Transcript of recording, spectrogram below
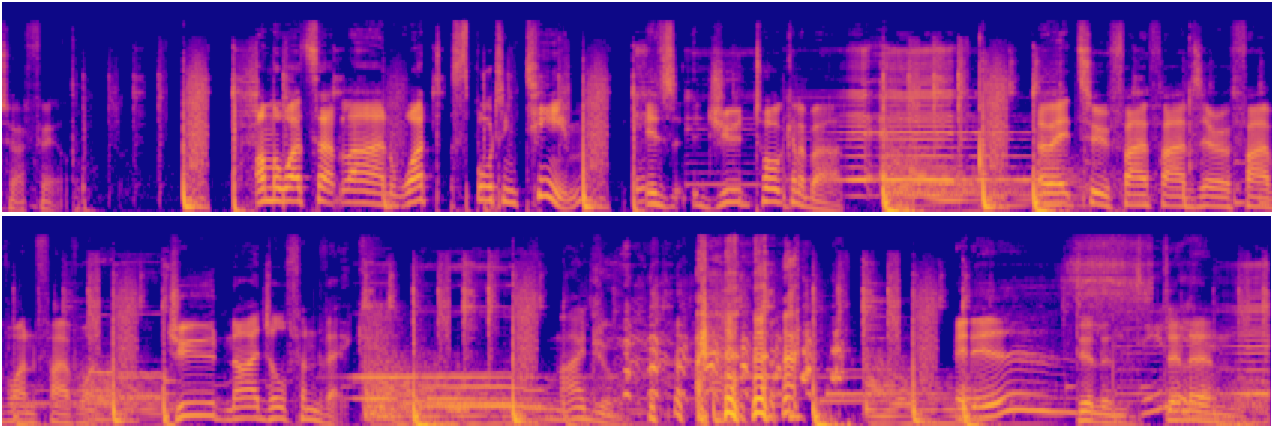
to have failed. On the WhatsApp line, what sporting team is Jude talking about? 082 550 5151. Jude Nigel van Wyk. Nigel. It is Dylan. Dylan. Dylan,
